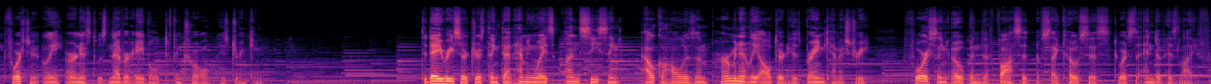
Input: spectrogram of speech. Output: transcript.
Unfortunately, Ernest was never able to control his drinking. Today, researchers think that Hemingway's unceasing alcoholism permanently altered his brain chemistry, forcing open the faucet of psychosis towards the end of his life.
